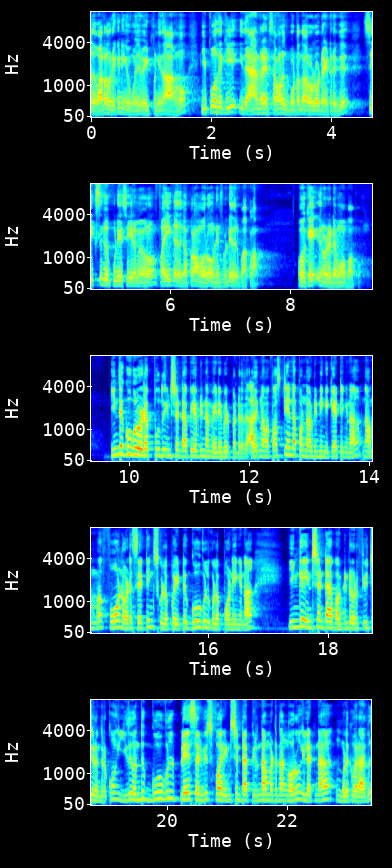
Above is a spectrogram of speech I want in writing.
அது வர வரைக்கும் நீங்கள் கொஞ்சம் வெயிட் பண்ணி தான் ஆகணும். இப்போதைக்கு இது ஆண்ட்ராய்டு செவனுக்கு போட்டால் தான் ரோல் அவுட் ஆகிட்டு இருக்கு சிக்ஸுக்கு கூடிய சீக்கிரமே வரும். ஃபைவ்க்கு அதுக்கப்புறம் வரும் அப்படின்னு சொல்லிட்டு எதிர்பார்க்கலாம். ஓகே இதனோட டெமோ பார்ப்போம். இந்த கூகுளோட புது இன்ஸ்டன்ட் ஆப் எப்படி நம்ம எனேபிள் பண்ணுறது அதுக்கு நம்ம ஃபஸ்ட் என்ன பண்ணோம் அப்படின்னு நீங்கள் கேட்டிங்கன்னா நம்ம ஃபோனோட செட்டிங்ஸ்குள்ளே போயிட்டு கூகுளுக்குள்ளே போனீங்கன்னா இங்கே இன்ஸ்டன்ட் ஆப் அப்படின்ற ஒரு ஃபியூச்சர் வந்திருக்கும். இது வந்து Google Play service for instant app இருந்தால் மட்டும்தாங்க வரும் இல்லாட்டினா உங்களுக்கு வராது.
